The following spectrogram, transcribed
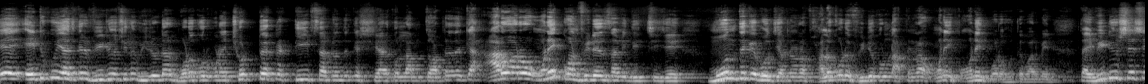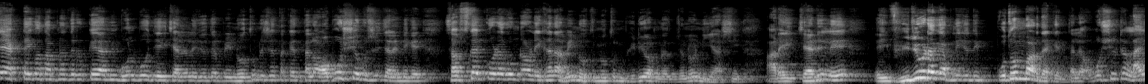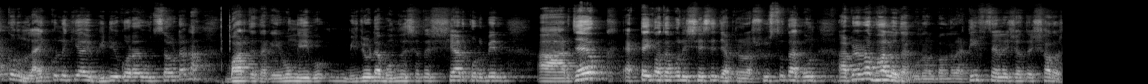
এই এইটুকুই আজকের ভিডিও ছিল। ভিডিওটার বড় করব না। ছোট্ট একটা টিপস আপনাদেরকে শেয়ার করলাম। তো আপনাদেরকে আরও আরও অনেক কনফিডেন্স আমি দিচ্ছি যে মন থেকে বলছি, আপনারা ভালো করে ভিডিও করুন। আপনারা অনেক অনেক বড় হতে পারবেন। তাই ভিডিও শেষে একটাই কথা আপনাদেরকে আমি বলব যে, এই চ্যানেলে যদি আপনি নতুন এসে থাকেন, তাহলে অবশ্যই অবশ্যই অবশ্যই চ্যানেলটিকে সাবস্ক্রাইব করে রাখুন, কারণ এখানে আমি নতুন নতুন ভিডিও আপনাদের জন্য নিয়ে আসি। আর এই চ্যানেলে এই ভিডিওটাকে আপনি যদি প্রথমবার দেখেন, তাহলে অবশ্যই একটা লাইক করুন। লাইক করলে কী হয়? ভিডিও করার উৎসাহটা না বাড়তে থাকে এবং এই ভিডিওটা বন্ধুদের সাথে শেয়ার করবেন। আর যাই হোক, একটাই কথা বলি শেষে যে আপনারা সুস্থ থাকুন, আপনারা ভালো থাকুন। আর বাংলা টিপস চ্যানেলের সাথে সদস্য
